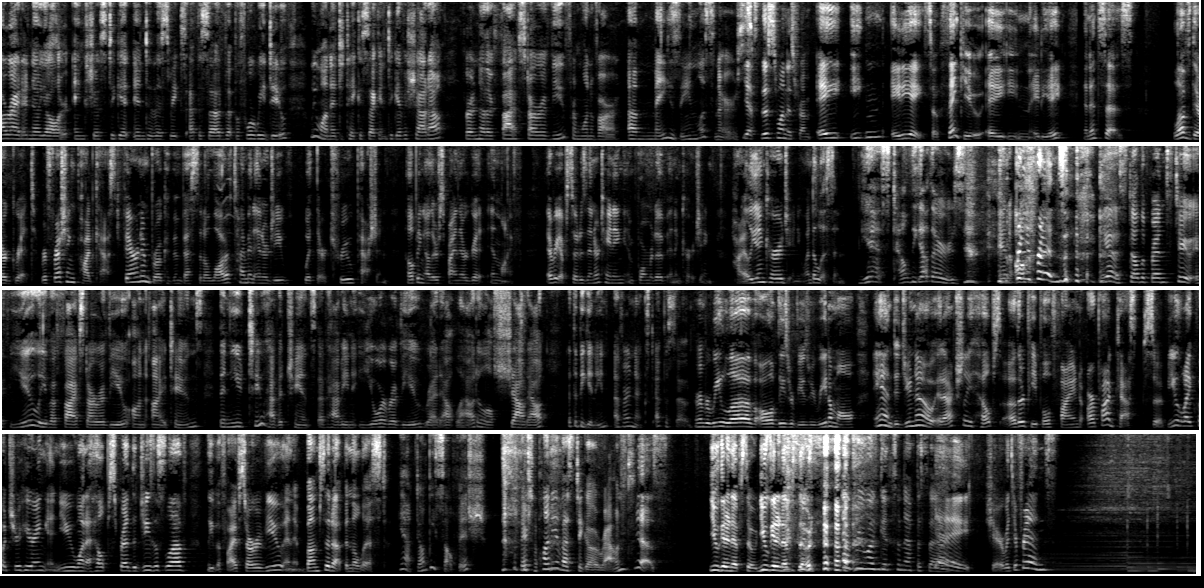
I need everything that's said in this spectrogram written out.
All right, I know y'all are anxious to get into this week's episode, but before we do, we wanted to take a second to give a shout out for another five star review from one of our amazing listeners. Yes, this one is from A Eaton88. So thank you, A Eaton88. And it says, Love their grit. Refreshing podcast. Farron and Brooke have invested a lot of time and energy with their true passion, helping others find their grit in life. Every episode is entertaining, informative, and encouraging. Highly encourage anyone to listen. Yes, tell the others. And Bring your friends. yes, tell the friends too. If you leave a five star review on iTunes, then you too have a chance of having your review read out loud, a little shout out at the beginning of our next episode. Remember, we love all of these reviews. We read them all. And did you know it actually helps other people find our podcast? So if you like what you're hearing and you want to help spread the Jesus love, leave a five star review and it bumps it up in the list. Yeah, don't be selfish. There's plenty of us to go around. Yes. You get an episode. You get an episode. Everyone gets an episode. Yay. Share with your friends.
